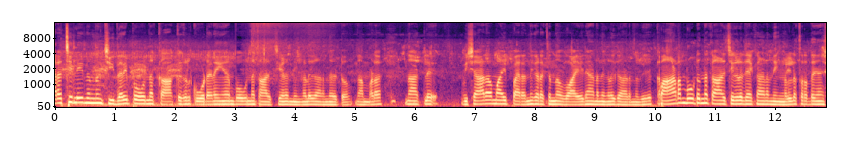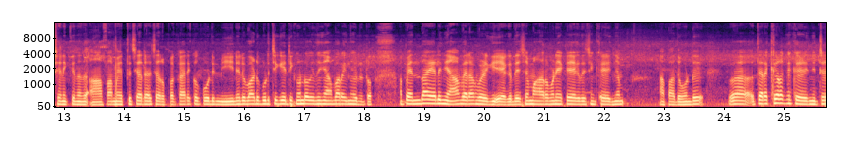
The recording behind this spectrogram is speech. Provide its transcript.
മരച്ചില്ലയിൽ നിന്നും ചിതറിപ്പോകുന്ന കാക്കകൾ കൂടണയാൻ പോകുന്ന കാഴ്ചയാണ് നിങ്ങൾ കാണുന്നത് കേട്ടോ. നമ്മുടെ നാട്ടിൽ വിശാലമായി പരന്നു കിടക്കുന്ന വയലാണ് നിങ്ങൾ കാണുന്നത്. പാടം പൂട്ടുന്ന കാഴ്ചകളിലേക്കാണ് നിങ്ങളുടെ ശ്രദ്ധ ഞാൻ ക്ഷണിക്കുന്നത്. ആ സമയത്ത് ചില ചെറുപ്പക്കാരൊക്കെ കൂടി മീൻ ഒരുപാട് പിടിച്ച് കയറ്റിക്കൊണ്ടോ എന്ന് ഞാൻ പറയുന്നു കേട്ടോ അപ്പോൾ എന്തായാലും ഞാൻ വരാൻ വഴുകി ഏകദേശം ആറു മണിയൊക്കെ ഏകദേശം കഴിഞ്ഞു. അപ്പോൾ അതുകൊണ്ട് തിരക്കുകളൊക്കെ കഴിഞ്ഞിട്ട്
